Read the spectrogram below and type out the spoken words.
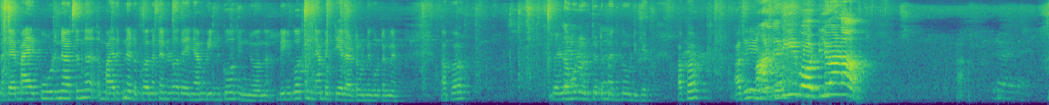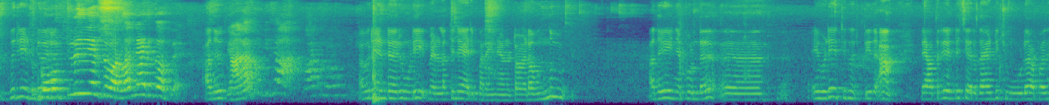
മറ്റേ മയക്കൂടിനകത്ത് കൂടിനകത്ത് നിന്ന് മരുന്ന് എടുക്കുക എന്നിട്ട് എന്നോട് പറയാം ഞാൻ ബിൻഗോ തിന്നുവെന്ന്. ബിൻഗോ തിന്നാൻ പറ്റിയല്ല കേട്ടോ ഉണ്ണിക്കുട്ടനെ. അപ്പോൾ വെള്ളം കൂടെ എടുത്തിട്ട് മരുന്ന് കുടിക്കും. അപ്പോൾ അത് രണ്ടുപേരും എടുത്തോട്ടെ അത് അവർ രണ്ടുപേരും കൂടി വെള്ളത്തിന്റെ കാര്യം പറയുന്നതാണ് കേട്ടോ. എടാ ഒന്നും അത് കഴിഞ്ഞപ്പോൾ ഉണ്ട് ഏഹ്, എവിടെ എത്തി നിർത്തിയത്? ആ രാത്രി എന്റെ ചെറുതായിട്ട് ചൂട് അപ്പം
